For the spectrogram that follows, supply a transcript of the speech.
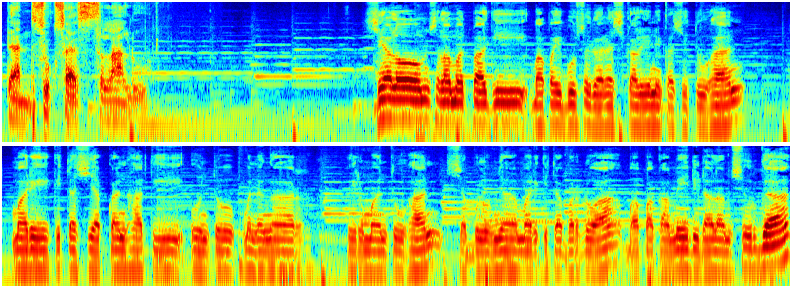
dan sukses selalu. Shalom, selamat pagi Bapak Ibu Saudara sekalian yang kasih Tuhan. Mari kita siapkan hati untuk mendengar firman Tuhan. Sebelumnya mari kita berdoa. Bapa kami di dalam surga,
